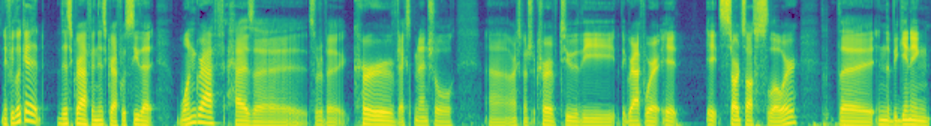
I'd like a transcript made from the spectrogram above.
And if we look at this graph and this graph, we'll see that one graph has a sort of a curved exponential uh, or exponential curve to the, the graph where it, it starts off slower. The In the beginning,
